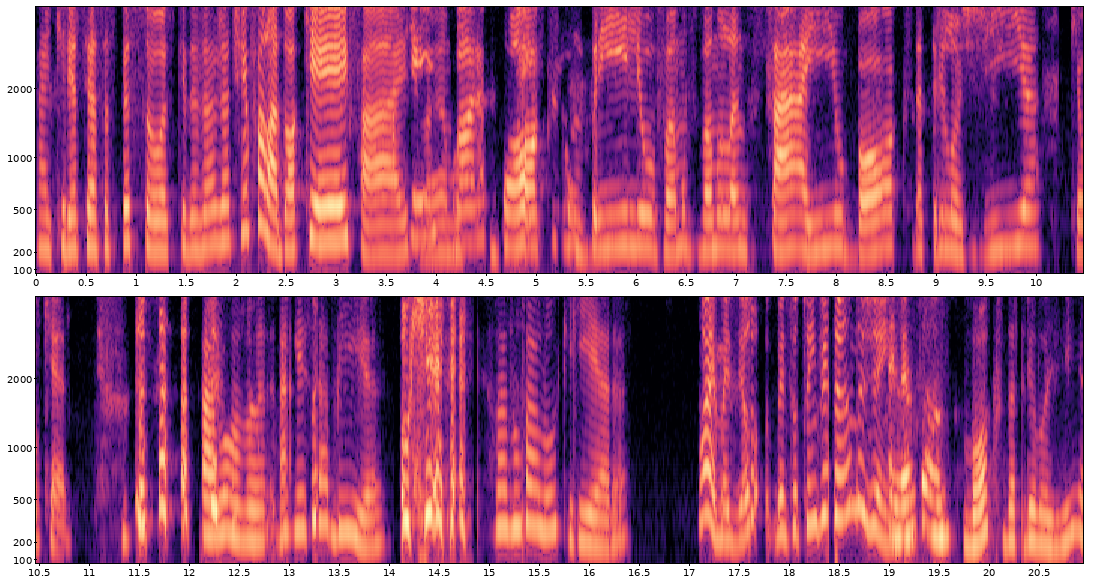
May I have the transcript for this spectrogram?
Ai, queria ser essas pessoas, porque eu já, já tinha falado, ok, faz, okay, vamos. Bora. Box com brilho, vamos, vamos lançar aí o box da trilogia que eu quero. Paloma, ninguém sabia. O quê? Ela não falou o que era. Ué, mas eu tô, eu tô inventando, gente. Inventando. Box da trilogia?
